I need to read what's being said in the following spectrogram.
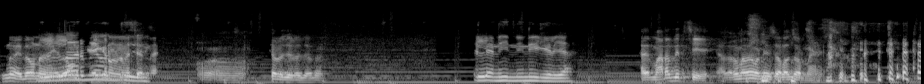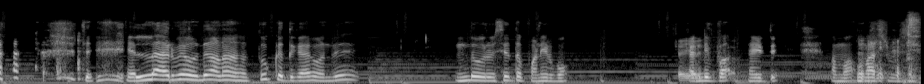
இன்னும் ஏதோ ஒண்ணு எல்லாருமே நினைச்சிருந்தேன் சொல்லு சொல்லு சொல்லு இல்ல நீ நீ நீ கேளியா அது மறந்துருச்சு அதனாலதான் சொல்ல சொன்னேன் எல்லாருமே வந்து ஆனா தூக்கத்துக்காக வந்து இந்த ஒரு விஷயத்த பண்ணிருப்போம் கண்டிப்பா நைட்டு ஆமா masturbation.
